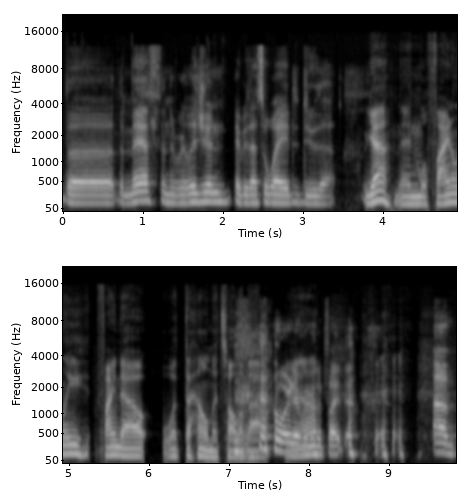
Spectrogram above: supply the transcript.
the the myth and the religion. Maybe that's a way to do that. yeah and we'll finally find out what the helmet's all about We're never know? gonna find out. um,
